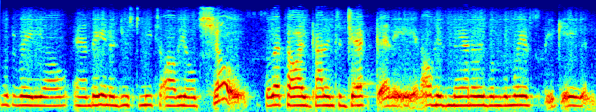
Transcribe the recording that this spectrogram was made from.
with radio, and they introduced me to all the old shows. So that's how I got into Jack Benny and all his mannerisms and way of speaking, and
